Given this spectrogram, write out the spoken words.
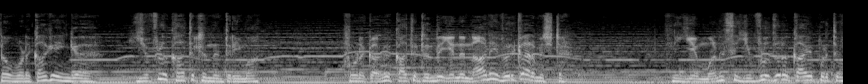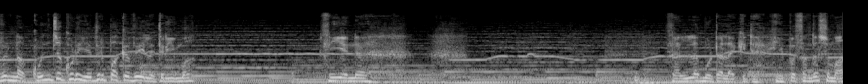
நான் உனக்காக இங்க எவ்வளவு காத்துட்டு இருந்தேன் தெரியுமா? உனக்காக காத்துட்டு இருந்து என்ன நானே வெறுக்க ஆரம்பிச்சிட்டேன். நீ என் மனசை இவ்வளவு தூரம் காயப்படுத்துவேன்னு நான் கொஞ்சம் கூட எதிர்பார்க்கவே இல்லை தெரியுமா? நீ என்ன நல்ல முட்டாளாக்கிட்ட. இப்ப சந்தோஷமா?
